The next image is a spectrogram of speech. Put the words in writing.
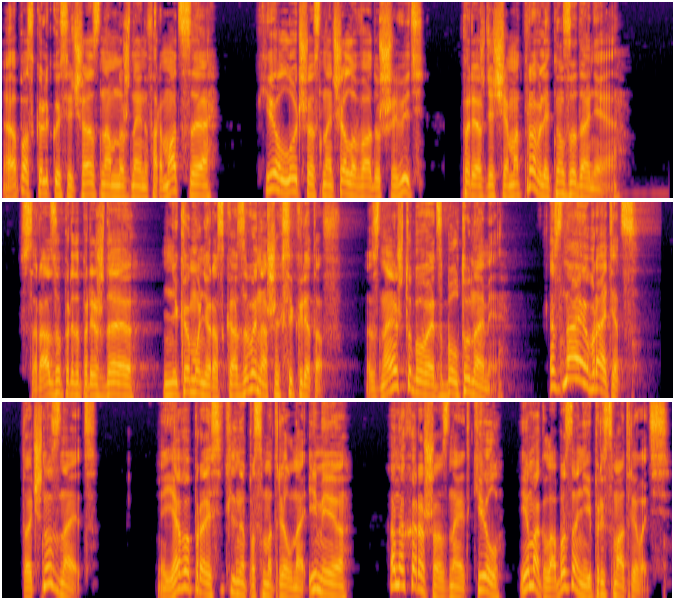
А поскольку сейчас нам нужна информация, Килл лучше сначала воодушевить, прежде чем отправлять на задание. Сразу предупреждаю, никому не рассказывай наших секретов. Знаешь, что бывает с болтунами? Знаю, братец. Точно знает? Я вопросительно посмотрел на имя. Она хорошо знает Килл и могла бы за ней присматривать.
